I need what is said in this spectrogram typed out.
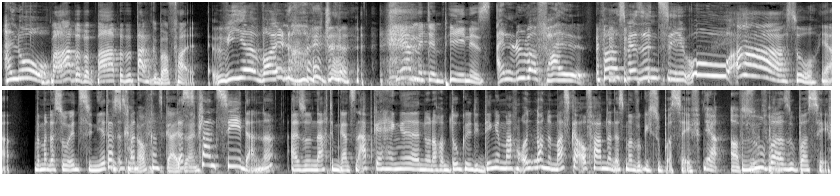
hallo, Ba, ba, ba, ba, ba, ba, Banküberfall. wir wollen heute Der mit dem Penis. einen Überfall. Was, wer sind Sie? Uh, ah, so, ja. Wenn man das so inszeniert, dann Das ist man auch ganz geil Das sein. ist Plan C dann, ne? Also nach dem ganzen Abgehänge nur noch im Dunkeln die Dinge machen und noch eine Maske aufhaben, dann ist man wirklich super safe. Ja, jeden Super, Fall. super safe.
